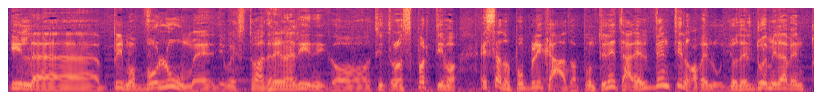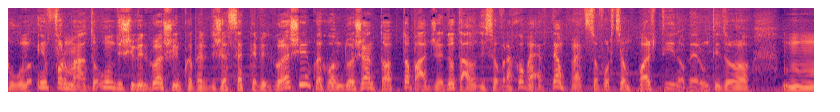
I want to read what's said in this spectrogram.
il eh, primo volume di questo adrenalinico titolo sportivo è stato pubblicato appunto in Italia il 29 luglio del 2021 in formato 11,5 x 17,5 con 208 pagine dotato di sovracoperte a un prezzo forse un po' altino per un titolo mh,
